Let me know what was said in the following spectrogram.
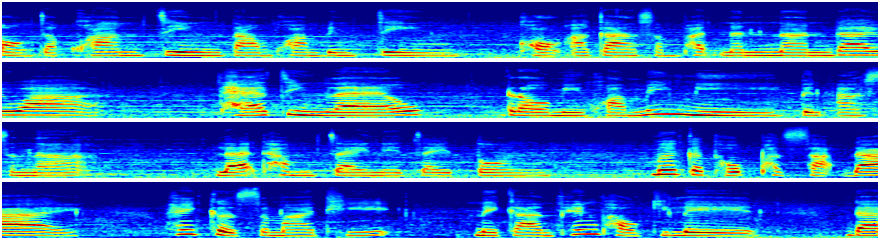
ออกจากความจริงตามความเป็นจริง ของอาการสัมผัสนั้นๆ ได้ว่า แท้จริงแล้ว เรามีความไม่มีเป็นอาสนะ และทำใจในใจตน เมื่อกระทบผัสสะได้ ให้เกิดสมาธิในการเพ่งเผากิเลสได้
